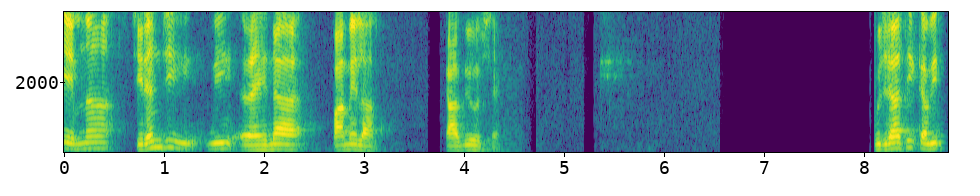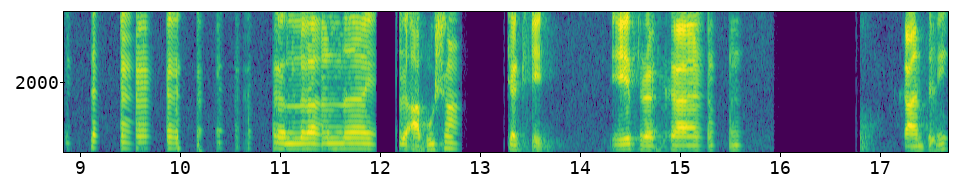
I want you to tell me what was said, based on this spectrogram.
એમના ચિરંજીવી રહેના પામેલા કાવ્યો છે. ગુજરાતી કવિતા આભૂષણ ચખી એ પ્રકાર કાંતની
